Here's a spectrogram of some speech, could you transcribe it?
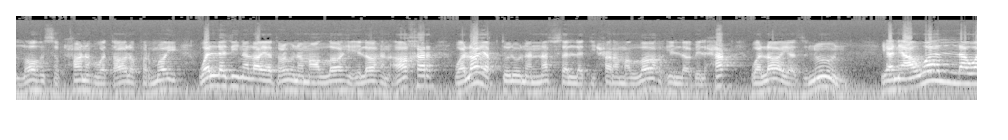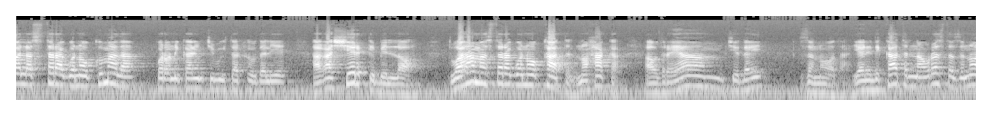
الله سبحانه وتعالى فرمای والذین لا يدعون مع الله الها آخر ولا يقتلون النفس التي حرم الله الا بالحق ولا یزنون یعنی اول اول ستره ګناه کومه ده قرآن کریم چې موږ تر ښودل یې هغه شرک بالله دوهمه ستره ګناه قتل ناحقه او دریم چې دی زنا ده یعنی د قتل نه ورسته زنا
